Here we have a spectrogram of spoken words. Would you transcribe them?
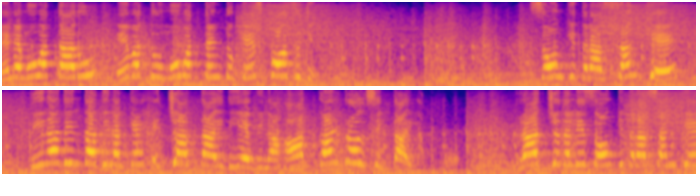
ನಿನ್ನೆ ಮೂವತ್ತಾರು, ಇವತ್ತು ಮೂವತ್ತೆಂಟು ಕೇಸ್ ಪಾಸಿಟಿವ್. ಸೋಂಕಿತರ ಸಂಖ್ಯೆ ದಿನದಿಂದ ದಿನಕ್ಕೆ ಹೆಚ್ಚಾಗ್ತಾ ಇದೆಯೇ ವಿನಃ ಕಂಟ್ರೋಲ್ ಸಿಗ್ತಾ ಇಲ್ಲ. ರಾಜ್ಯದಲ್ಲಿ ಸೋಂಕಿತರ ಸಂಖ್ಯೆ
